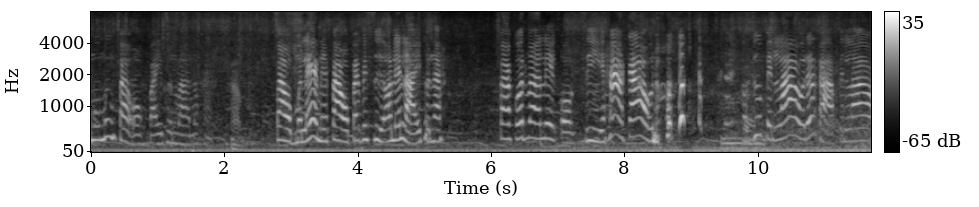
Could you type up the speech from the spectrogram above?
หมูมึงเฝ้าออกไปเพิ่นว่าเนาะค่ะ ครับเฝ้าเมื่อแรกเนี่ยเฝ้าออกไปไปซื้อเอาหลายๆเพิ่นนะปรากฏว่าเลขออกสี่ห้าเก้าเนาะก็คือเป็นเล่าวเด้อค่ะ เป็นเล่าว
